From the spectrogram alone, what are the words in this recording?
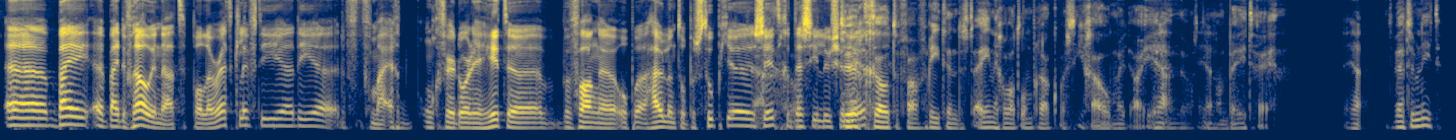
Eh, bij, bij de vrouw inderdaad, Paula Radcliffe, die, die voor mij echt ongeveer door de hitte bevangen, op, huilend op een stoepje zit, De gedesillusioneerd. grote favoriet. En dus het enige wat ontbrak was die gouden medaille. En er was niemand beter. En Ja. Het werd hem niet.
